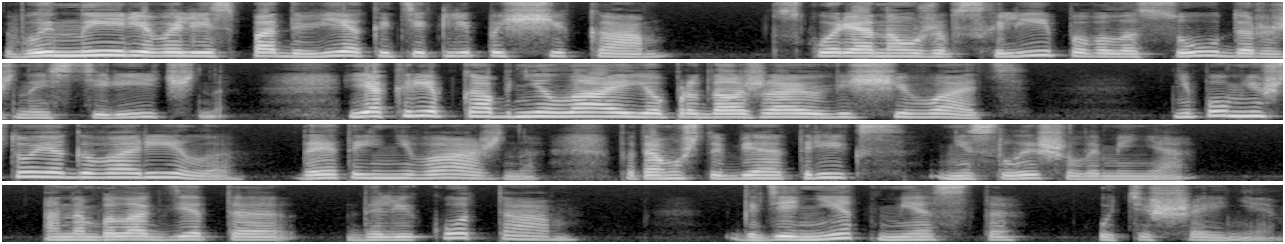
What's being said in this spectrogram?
выныривали из-под век и текли по щекам. Вскоре она уже всхлипывала судорожно, истерично. Я крепко обняла ее, продолжая увещевать. Не помню, что я говорила, да это и не важно, потому что Беатрикс не слышала меня. Она была где-то далеко там, где нет места утешения.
